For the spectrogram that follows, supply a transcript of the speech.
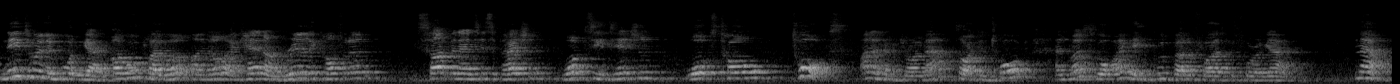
Need to an important game. I will play well, I know I can, I'm really confident. Excitement, anticipation, wants the attention, walks tall, talks. I don't have a dry mouth, so I can talk, and most of all, I get good butterflies before a game. Now,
